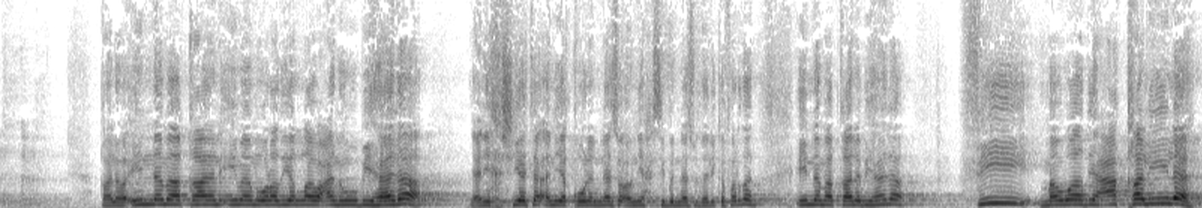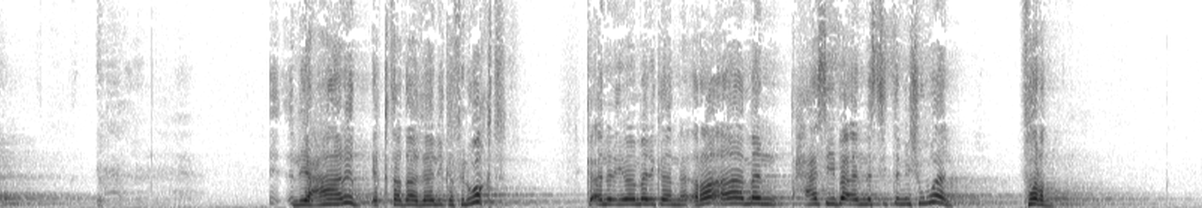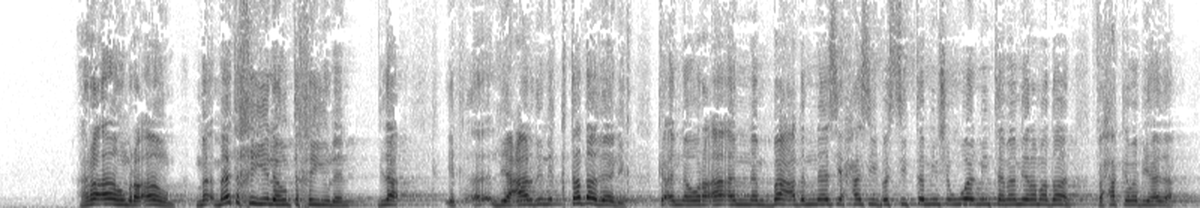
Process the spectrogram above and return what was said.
قال وإنما قال الإمام رضي الله عنه بهذا. يعني خشية أن يقول الناس أو أن يحسب الناس ذلك فرضا. إنما قال بهذا في مواضع قليلة. لعارض اقتضى ذلك في الوقت. كأن الإمام مالك رأى من حسب أن الستة من شوال. فرض. رآهم رآهم. ما, ما تخيلهم تخيلا. لا لعارض اقتضى ذلك. كأنه رأى أن بعض الناس حسب الستة من شوال من تمام رمضان. فحكم بهذا.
